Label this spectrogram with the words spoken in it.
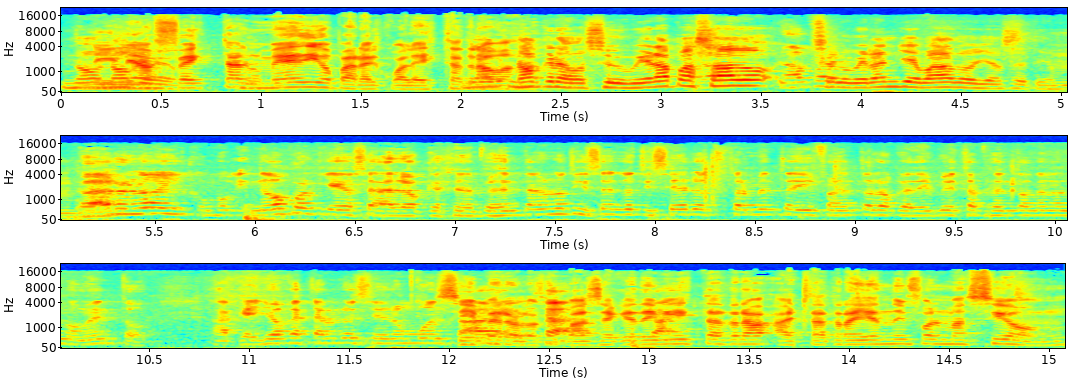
No, ni no le creo, afecta al no medio para el cual está trabajando. no creo, si hubiera pasado, No, no, se lo hubieran llevado ya hace tiempo. Claro, no, y como que no, porque, o sea, lo que se me presenta en el noticiero, noticiero es totalmente diferente a lo que David está presentando en el momento. Aquellos que están lo hicieron un Sí, montaje. pero lo o que sea, pasa es que David está, tra- está trayendo información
